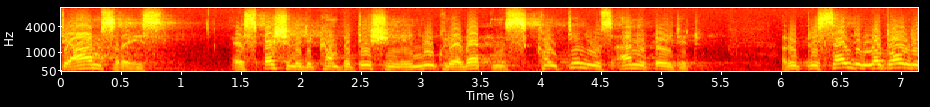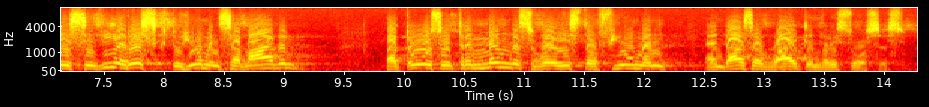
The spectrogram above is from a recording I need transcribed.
The arms race especially the competition in nuclear weapons, continues unabated, representing not only a severe risk to human survival, but also a tremendous waste of human and other vital resources.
